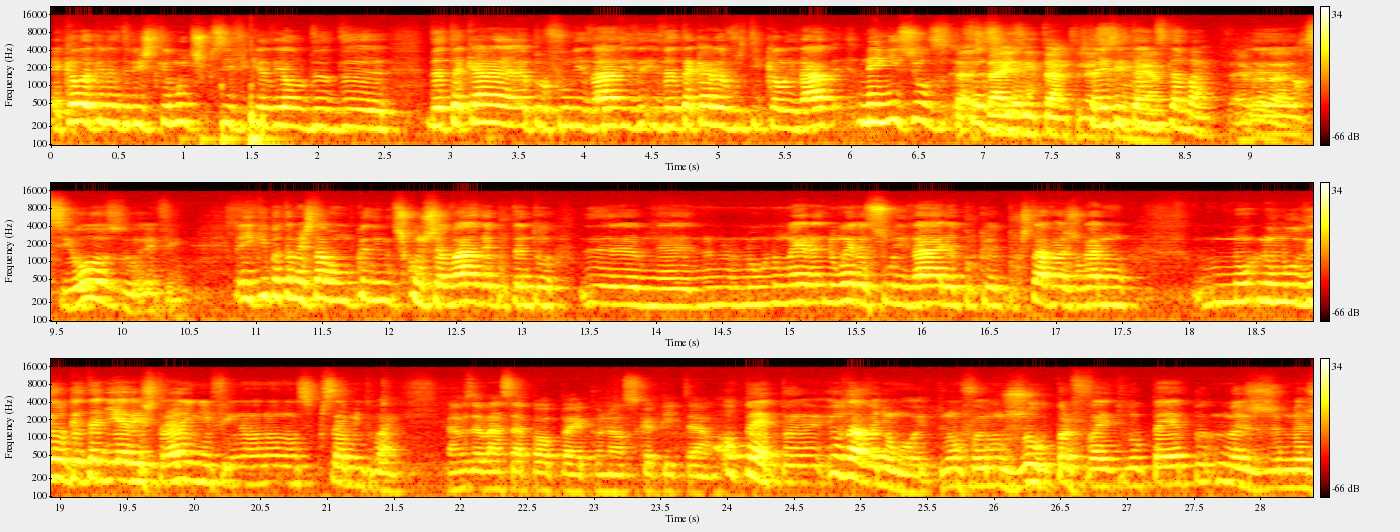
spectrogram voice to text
aquela característica muito específica dele de, de, de atacar a profundidade e de, de atacar a verticalidade, nem isso ele Está, fazia. está hesitante Está hesitante momento. também, É verdade. Eh, receoso, enfim. A equipa também estava um bocadinho desconchavada, portanto eh, não, não, era, não era solidária porque, porque estava a jogar num, num, num modelo que até lhe era estranho, enfim, não, não, não se percebe muito bem. Vamos avançar para o Pepe, o nosso capitão. Ao Pepe, eu dava-lhe um 8. Não foi um jogo perfeito do Pepe, mas, mas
